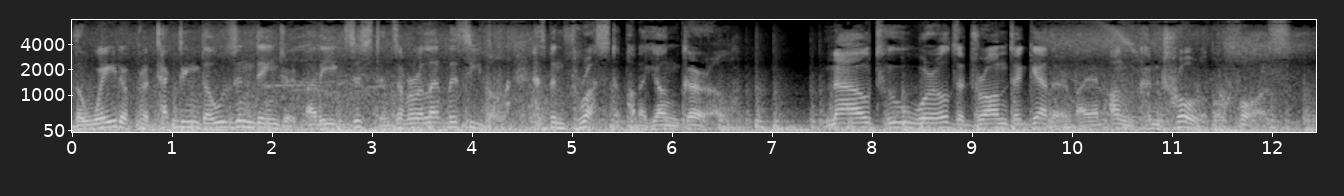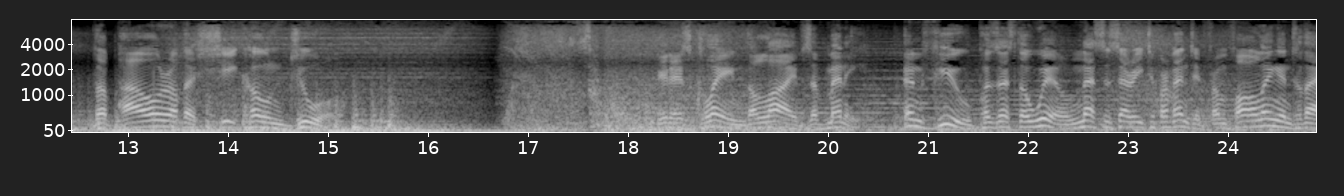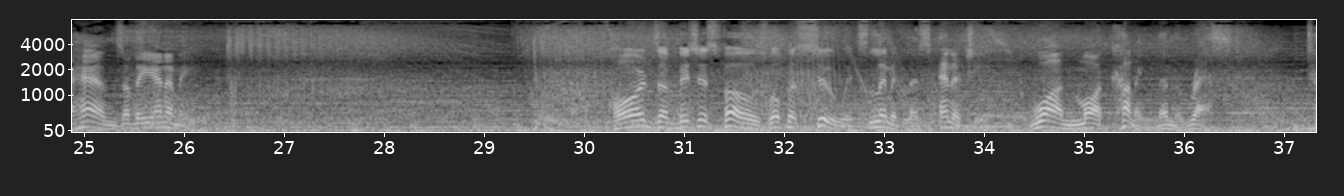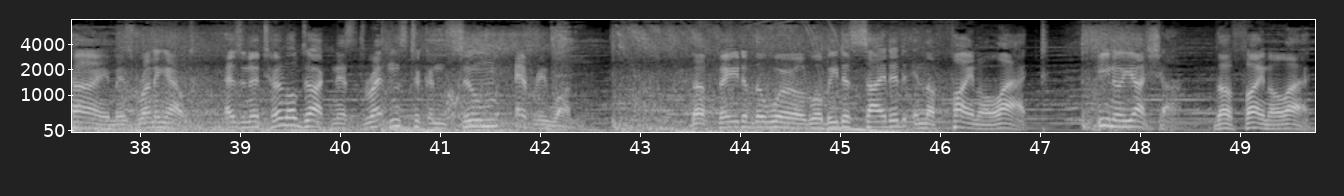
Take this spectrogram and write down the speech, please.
The weight of protecting those endangered by the existence of a relentless evil has been thrust upon a young girl. Now two worlds are drawn together by an uncontrollable force. The power of the Shikon Jewel. It has claimed the lives of many, and few possess the will necessary to prevent it from falling into the hands of the enemy. Hordes of vicious foes will pursue its limitless energy, one more cunning than the rest. Time is running out as an eternal darkness threatens to consume everyone. The fate of the world will be decided in the final act. Inuyasha, the final act.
